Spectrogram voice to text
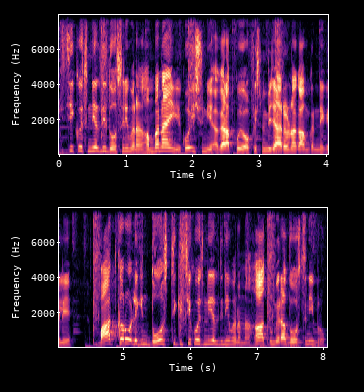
किसी को इतनी जल्दी दोस्त नहीं बना हम बनाएँगे, कोई इशू नहीं अगर आप कोई ऑफ़िस में भी जा रहे हो ना काम करने के लिए, बात करो, लेकिन दोस्त किसी को इतनी जल्दी नहीं बनाना। हाँ तू मेरा दोस्त नहीं ब्रो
